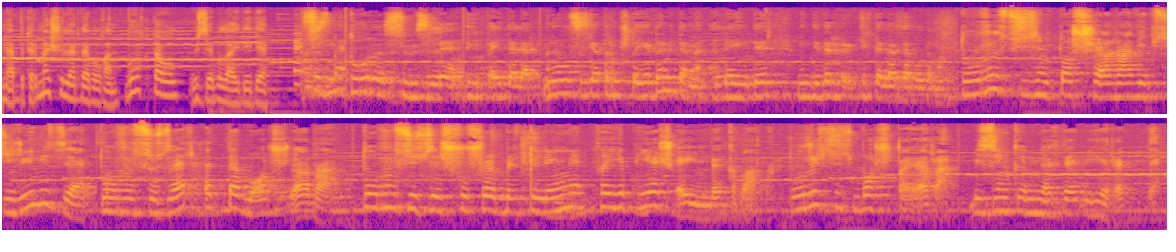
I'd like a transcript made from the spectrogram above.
әнә бетермәшүләрдә булган. Бу вакытта ул үзе булай диде. Сезне туры сүзле дип әйтәләр. Менә ул сезгә тормышта ярдәм итәме? Әллә инде ниндидер киртәләрдә булдымы? Doğru sözüm taş yara deyip sürüyorsa, doğru sözler hatta boş yara. doğru sizə Şuşa birliyini tayıp yaşayın be kabak. Doğru siz boş dayara. Bizim günlerde bir yerəkdir.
